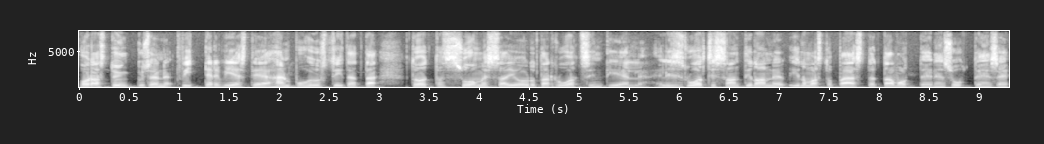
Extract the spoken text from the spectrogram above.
Oras Tynkkysen Twitter-viestiä, ja hän puhui just siitä, että toivottavasti Suomessa ei jouduta Ruotsin tielle. Eli siis Ruotsissa on tilanne ilmastopäästötavoitteiden suhteen se,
